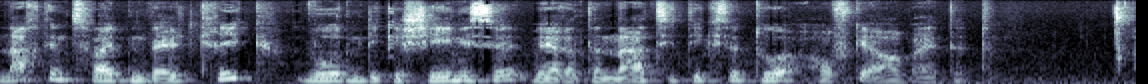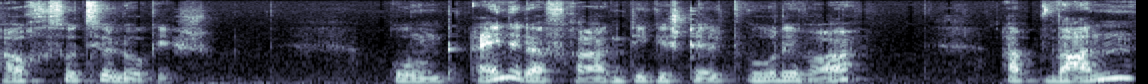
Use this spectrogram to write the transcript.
Nach dem Zweiten Weltkrieg wurden die Geschehnisse während der Nazi-Diktatur aufgearbeitet, auch soziologisch. Und eine der Fragen, die gestellt wurde, war, ab wann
